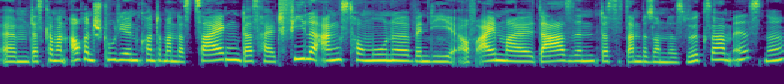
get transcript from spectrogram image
Ähm, das kann man auch in Studien, konnte man das zeigen, dass halt viele Angsthormone, wenn die auf einmal da sind, dass es dann besonders wirksam ist. Ne?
